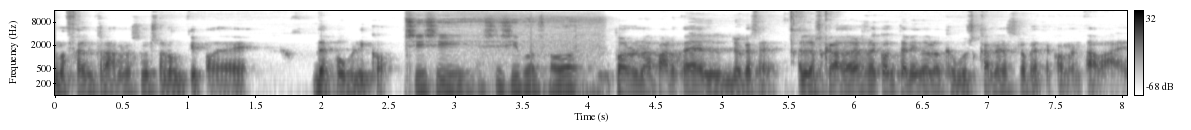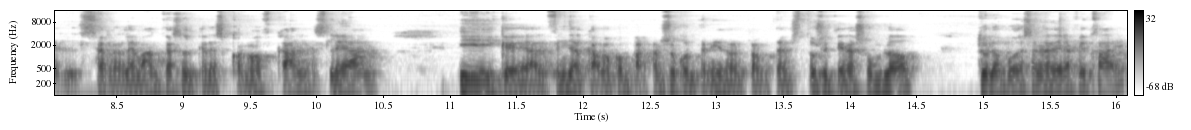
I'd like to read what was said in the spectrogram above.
no centrarnos en solo un tipo de, de, público. Sí, sí, sí, sí, por favor. Por una parte, el, yo qué sé, los creadores de contenido lo que buscan es lo que te comentaba, el ser relevantes, el que les conozcan, les lean y que al fin y al cabo compartan su contenido. Entonces, tú si tienes un blog, tú lo puedes añadir a FitHigh.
